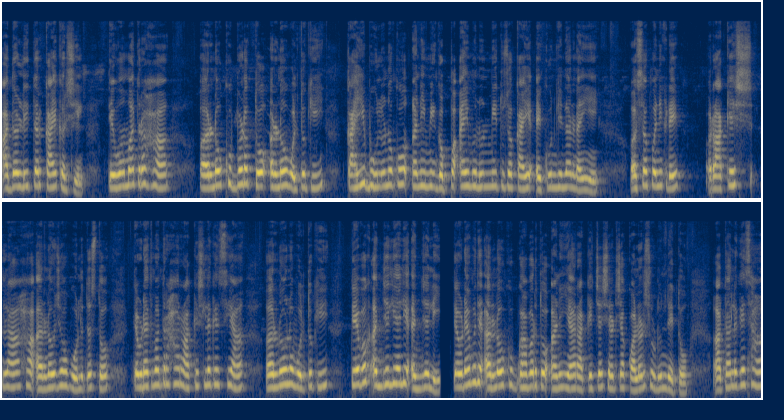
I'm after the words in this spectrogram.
आदळली तर काय करशील? तेव्हा मात्र हा अर्णव खूप भडकतो. अर्णव बोलतो की काही बोलू नको आणि मी गप्प आहे म्हणून मी तुझं काही ऐकून घेणार नाही आहे असं पण इकडे राकेशला हा अर्णव जेव्हा बोलत असतो तेवढ्यात मात्र हा राकेश लगेच या अर्णवला बोलतो की ते बघ अंजली आली अंजली. तेवढ्यामध्ये अर्णव खूप घाबरतो आणि या राकेशच्या शर्टच्या कॉलर सोडून देतो. आता लगेच हा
